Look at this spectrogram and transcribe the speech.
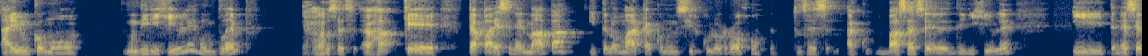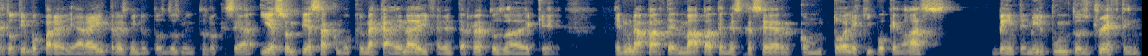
hay un como un dirigible, un blimp, Entonces, que te aparece en el mapa y te lo marca con un círculo rojo. Entonces, vas a ese dirigible y tenés cierto tiempo para llegar ahí, tres minutos, dos minutos, lo que sea. Y eso empieza como que una cadena de diferentes retos, ¿verdad? De que en una parte del mapa tenés que hacer con todo el equipo que vas 20 mil puntos drifting.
